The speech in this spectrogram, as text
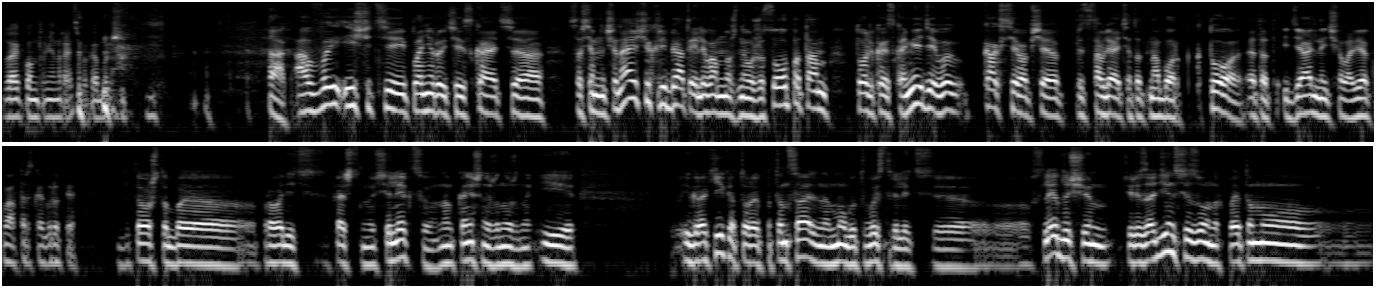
Твоя комната мне нравится пока больше. Так, а вы ищете и планируете искать э, совсем начинающих ребят, или вам нужны уже с опытом, только из комедии? Вы как себе вообще представляете этот набор? Кто этот идеальный человек в авторской группе? Для того, чтобы проводить качественную селекцию, нам, конечно же, нужно и игроки, которые потенциально могут выстрелить э, в следующем, через один сезон. Поэтому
